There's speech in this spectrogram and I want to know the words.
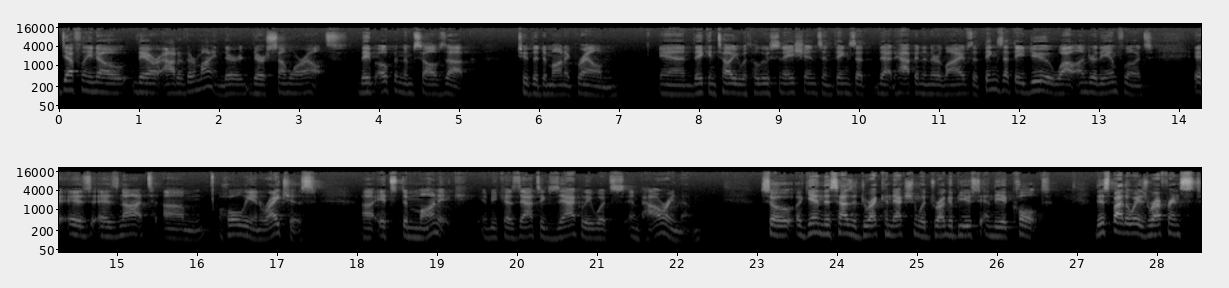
definitely know they are out of their mind. They're, they're somewhere else. They've opened themselves up to the demonic realm. And they can tell you with hallucinations and things that, that happen in their lives, the things that they do while under the influence is, is not um, holy and righteous uh, it's demonic because that's exactly what's empowering them. So, again, this has a direct connection with drug abuse and the occult. This, by the way, is referenced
